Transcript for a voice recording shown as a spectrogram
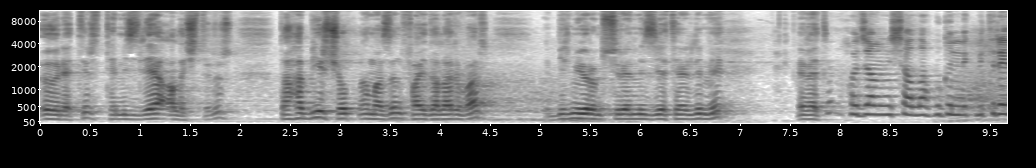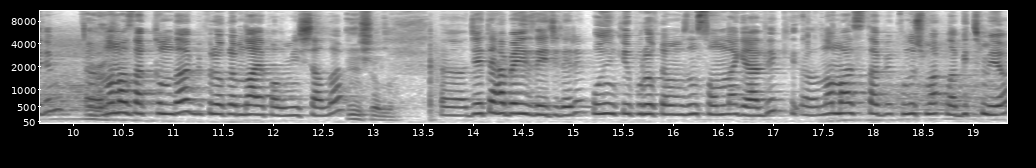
e, öğretir, temizliğe alıştırır. Daha birçok namazın faydaları var. Bilmiyorum süremiz yeterli mi? Evet. Hocam inşallah bugünlük bitirelim. Ee, Evet. Namaz hakkında bir program daha yapalım inşallah. İnşallah. Ee, CT Haber izleyicileri, bugünkü programımızın sonuna geldik. Ee, Namaz tabi konuşmakla bitmiyor.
